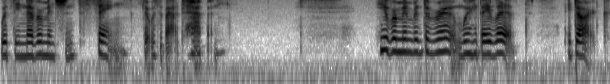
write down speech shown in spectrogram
with the never mentioned thing that was about to happen. He remembered the room where they lived, a dark,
